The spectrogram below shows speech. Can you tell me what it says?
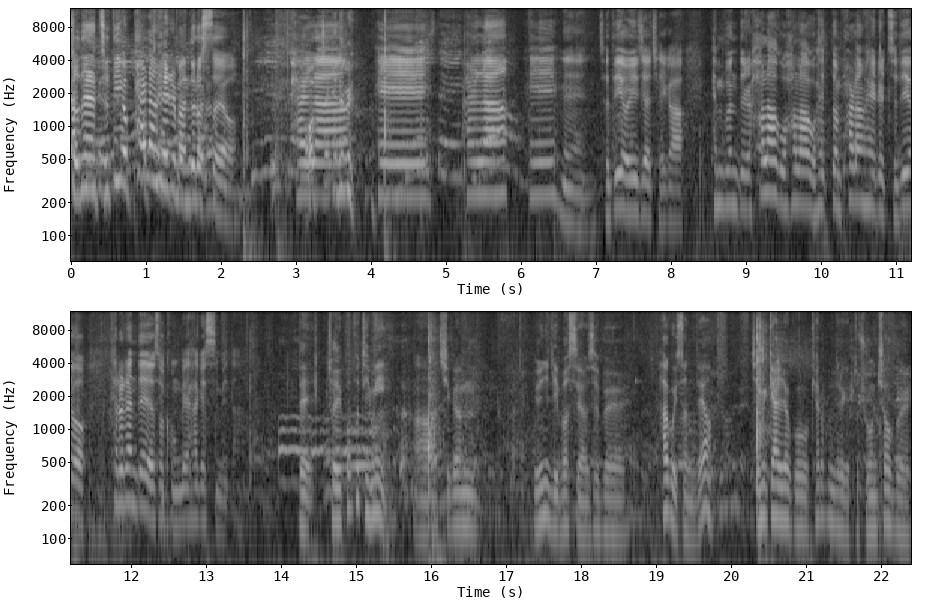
저는 드디어 팔랑해를 만들었어요 팔랑해 팔랑해네 드디어 이제 제가 팬분들 하라고 하라고 했던 팔랑해를 드디어 캐럿랜드에서 공개하겠습니다 네, 저희 퍼포팀이 아, 지금 유닛 reverse 연습을 하고 있었는데요. 재밌게 하려고 캐럿분들에게 또 좋은 추억을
